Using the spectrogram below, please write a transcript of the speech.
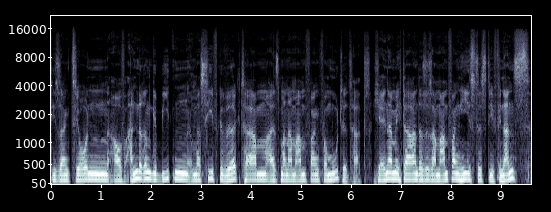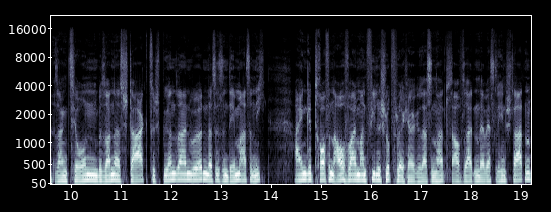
die Sanktionen auf anderen Gebieten massiv gewirkt haben, als man am Anfang vermutet hat. Ich erinnere mich daran, dass es am Anfang hieß, dass die Finanzsanktionen besonders stark zu spüren sein würden. Das ist in dem Maße nicht eingetroffen, auch weil man viele Schlupflöcher gelassen hat auf Seiten der westlichen Staaten.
